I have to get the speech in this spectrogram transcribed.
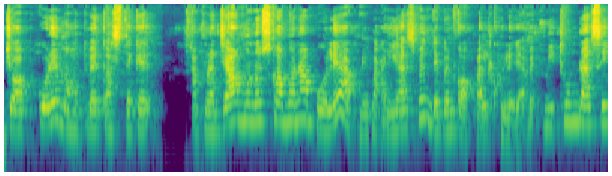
জপ করে মহাত্মের কাছ থেকে আপনার যা মনস্কামনা বলে আপনি বাড়ি আসবেন, দেখবেন কপাল খুলে যাবে। মিথুন রাশি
